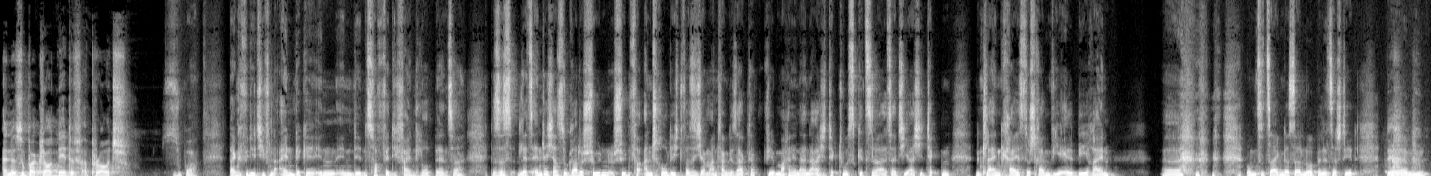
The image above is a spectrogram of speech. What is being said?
Eine super Cloud-Native Approach. Super. Danke für die tiefen Einblicke in, in den Software-Defined Load Balancer. Das ist letztendlich hast du gerade schön, schön veranschaulicht, was ich am Anfang gesagt habe. Wir machen in einer Architekturskizze als IT-Architekten einen kleinen Kreis, da schreiben wir LB rein, äh, um zu zeigen, dass da ein Load Balancer steht. Ja. Ähm,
